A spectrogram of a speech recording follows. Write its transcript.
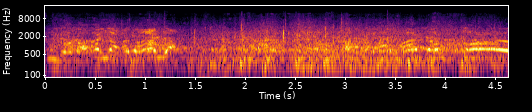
Fijian. Go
